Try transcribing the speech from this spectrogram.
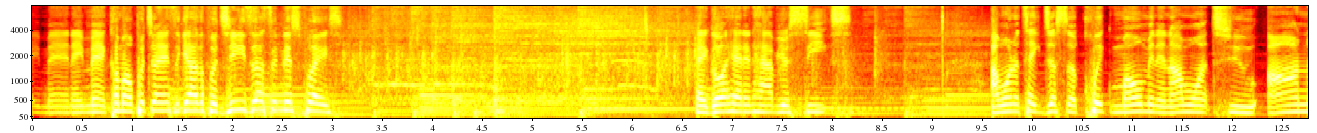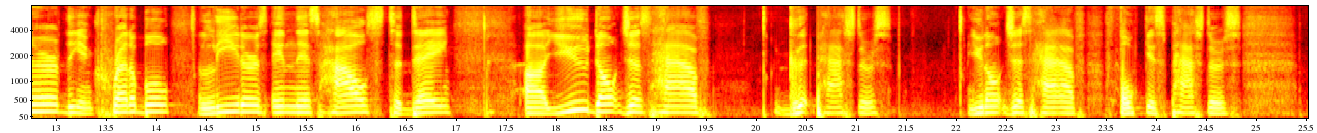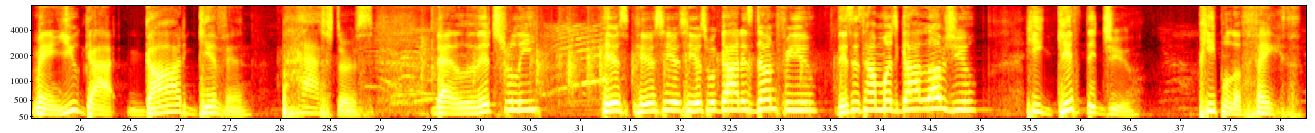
Amen. Amen. Come on, put your hands together for Jesus in this place. Hey, go ahead and have your seats. I want to take just a quick moment and I want to honor the incredible leaders in this house today. Uh, you don't just have good pastors, you don't just have focused pastors. Man, you got God given pastors that literally here's here's here's here's what God has done for you. This is how much God loves you. He gifted you people of faith.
